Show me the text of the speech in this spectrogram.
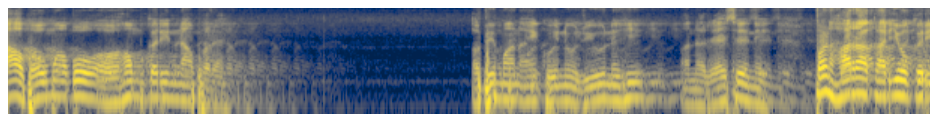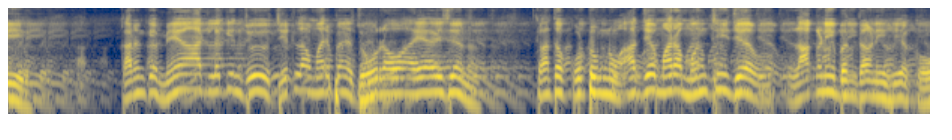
આ ભાવમાં બહુ અહમ કરીને ના ફરાય. અભિમાન અહીં કોઈનું રહ્યું નહીં અને રહેશે નહીં. પણ સારા કાર્યો કરીએ. કારણ કે મેં આજ લગીને જોયું, જેટલા મારી પાસે જોરાઓ આવ્યા છે ને, કાં તો કુટુંબનું. આ જે મારા મનથી જે લાગણી બંધાણી છે કહો.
